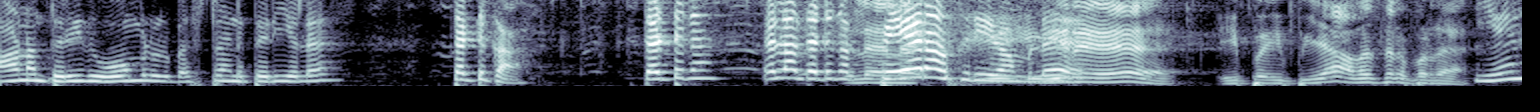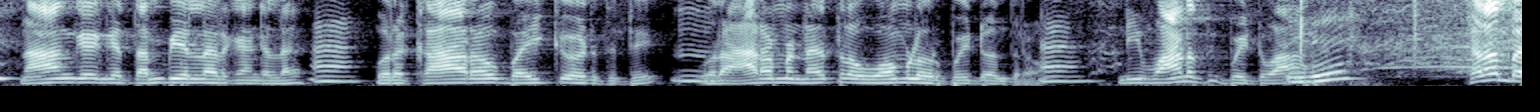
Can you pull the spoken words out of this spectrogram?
வானம் தெரியுது ஓமலூர் பஸ் ஸ்டாண்டு தெரியல. தட்டுக்கா. தட்டுங்க. எல்லாம் தட்டுங்க. பேராசிரியராம்ல. இரு. இப்ப இப்ப ஏன் அவசரப்படுற? நாங்க எங்க தம்பி எல்லாம் இருக்காங்கல்ல. ஒரு காரோ பைக்கோ எடுத்துட்டு ஒரு அரை மணி நேரத்துல ஓமலூர் போயிட்டு வந்துடும் நீ வானத்துக்கு போயிட்டு வா. கிளம்ப.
